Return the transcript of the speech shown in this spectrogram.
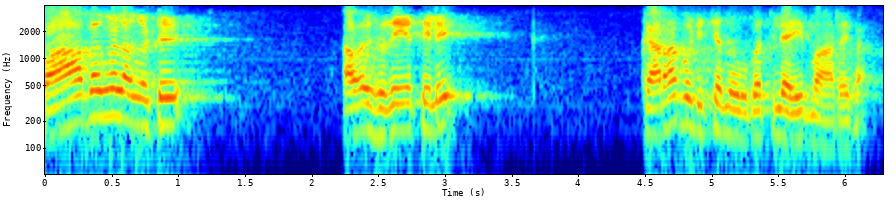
പാപങ്ങൾ അങ്ങോട്ട് അവ ഹൃദയത്തിൽ കറ പിടിച്ച രൂപത്തിലായി മാറുക.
